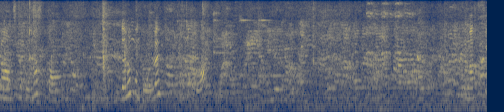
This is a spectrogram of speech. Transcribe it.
야 진짜 개 맛있다. 내일 한 번 더 올래? 개 맛있지.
